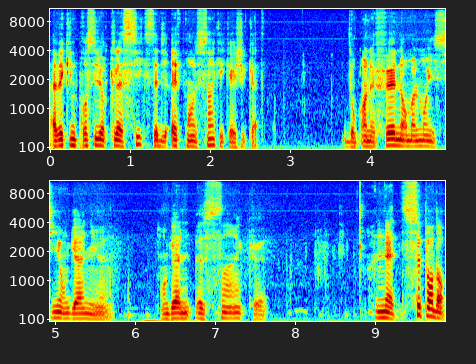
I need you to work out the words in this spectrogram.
avec une procédure classique, c'est-à-dire F prend E5 et KG4. Donc en effet, normalement ici, on gagne, on gagne E5 euh, net. Cependant,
